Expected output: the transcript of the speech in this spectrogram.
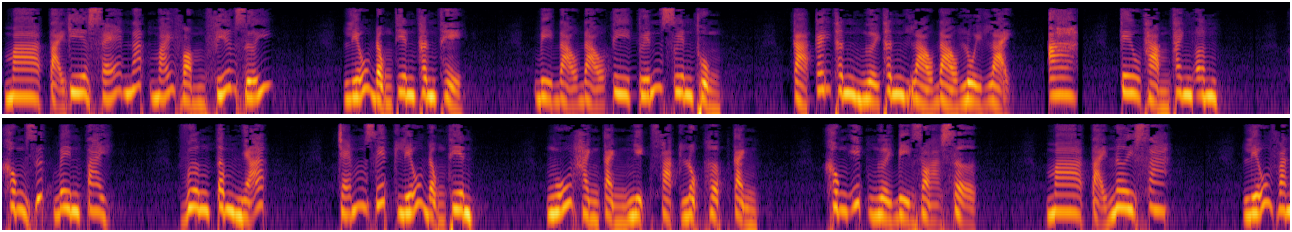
mà tại kia xé nát mái vòm phía dưới, l i ễ u đồng thiên thân thể, bị đạo đạo ti tuyến xuyên thủng, cả cái thân người thân lảo đảo lùi lại, a, kêu thảm thanh âm, không dứt bên tai, vương tâm nhã, chém giết l i ễ u đồng thiên, ngũ hành cảnh nhịp phạt lục hợp cảnh, không ít người bị dọa sợ, mà tại nơi xa, l i ễ u văn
